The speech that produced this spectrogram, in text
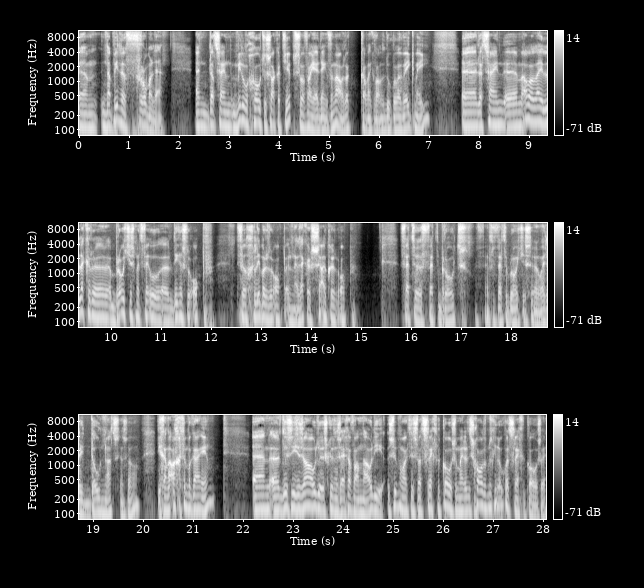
ehm, naar binnen frommelen. En dat zijn middelgrote zakken chips waarvan jij denkt van nou, dat kan ik wel, daar doe ik wel een week mee. Eh, dat zijn ehm, allerlei lekkere broodjes met veel eh, dingen erop. Veel glibber erop en lekker suiker erop. Vette, vette brood. Vette, vette broodjes. die? Donuts en zo. Die gaan er achter elkaar in. En eh, dus je zou dus kunnen zeggen van nou, die supermarkt is wat slecht gekozen, maar die school is misschien ook wat slecht gekozen.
